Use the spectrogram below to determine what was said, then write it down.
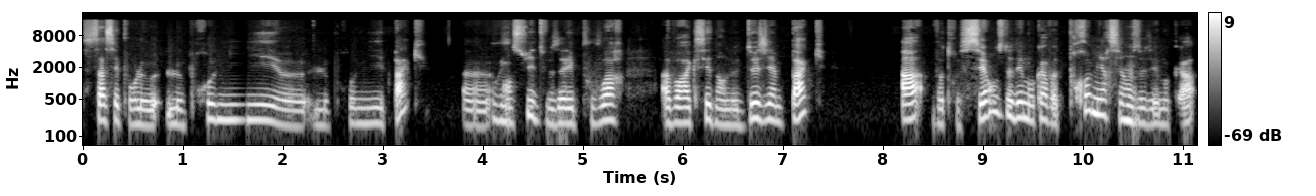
ça, c'est pour le, premier, euh, le premier pack. Euh, ensuite, vous allez pouvoir avoir accès dans le deuxième pack à votre séance de démoca, votre première séance mmh. de démoca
